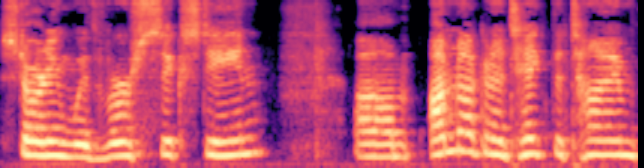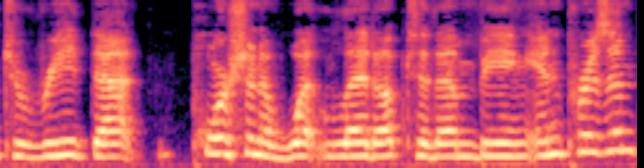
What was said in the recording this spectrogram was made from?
starting with verse 16. Um, I'm not going to take the time to read that portion of what led up to them being in prison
